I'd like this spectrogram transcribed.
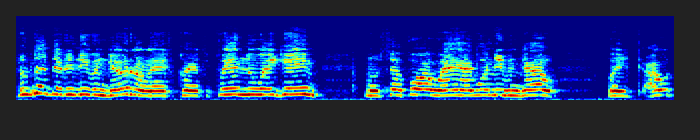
Sometimes I didn't even go to the last class. If we had an away game, it was so far away, I wouldn't even go. Like, I would,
